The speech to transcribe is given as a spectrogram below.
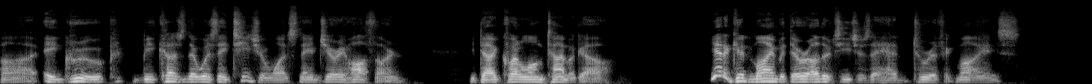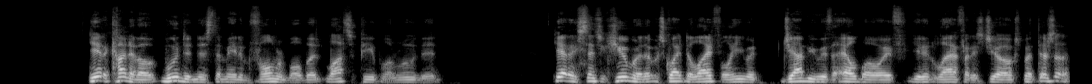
uh, a group because there was a teacher once named Jerry Hawthorne. He died quite a long time ago. He had a good mind, but there were other teachers that had terrific minds. He had a kind of a woundedness that made him vulnerable, but lots of people are wounded. He had a sense of humor that was quite delightful. He would jab you with the elbow if you didn't laugh at his jokes, but there's a,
